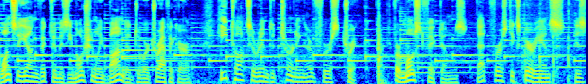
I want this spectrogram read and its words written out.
Once a young victim is emotionally bonded to her trafficker, he talks her into turning her first trick. For most victims, that first experience is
